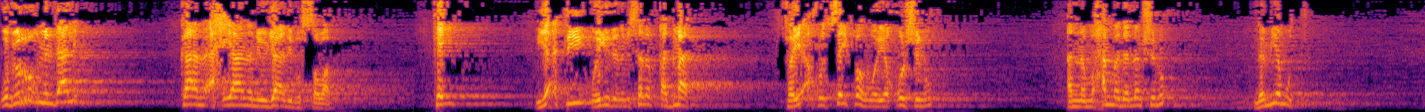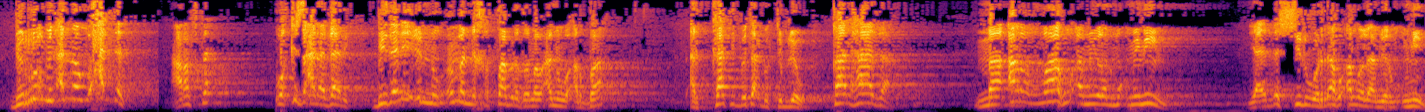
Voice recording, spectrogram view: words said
وبالرغم من ذلك كان أحيانا يجانب الصواب. كيف؟ يأتي ويجد النبي صلى الله عليه وسلم قد مات فيأخذ سيفه ويقول شنو؟ أن محمدا لم شنو؟ لم يمت. بالرغم من أنه محدث. عرفت؟ وقس على ذلك. بدليل أنه عمر بن الخطاب رضي الله عنه وأرضاه الكاتب بتاعه بيكتب له قال هذا ما أرى الله أمير المؤمنين. يعني ده الشيء وراه الله لأمير المؤمنين.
